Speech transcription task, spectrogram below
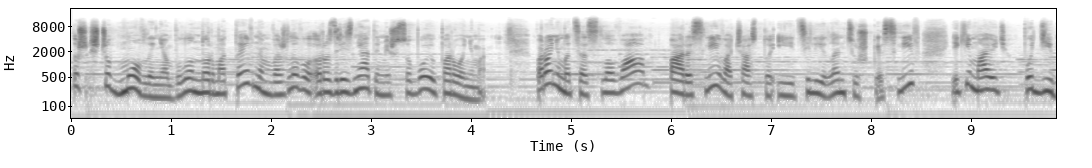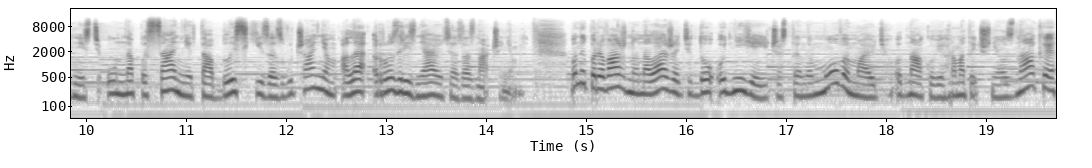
Тож, щоб мовлення було нормативним, важливо розрізняти між собою пароніми. Пароніми це слова, пари слів, а часто і цілі ланцюжки слів, які мають подібність у написанні та близькі за звучанням, але розрізняються за значенням. Вони переважно належать до однієї частини мови, мають однакові граматичні ознаки,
